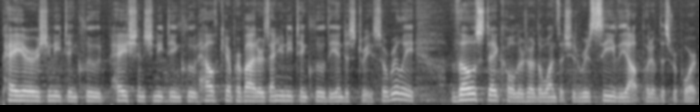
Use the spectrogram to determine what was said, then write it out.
payers, you need to include patients, you need to include healthcare providers, and you need to include the industry. So really, those stakeholders are the ones that should receive the output of this report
